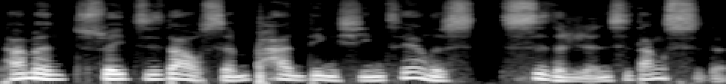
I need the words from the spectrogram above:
他们虽知道神判定行这样的事事的人是当死的。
